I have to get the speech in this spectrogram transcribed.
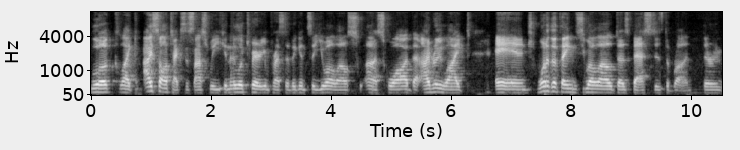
look, like I saw Texas last week and they looked very impressive against the ULL uh, squad that I really liked. And one of the things ULL does best is the run. They're a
